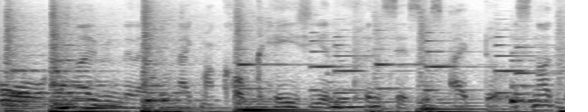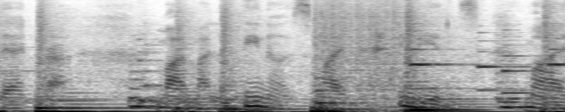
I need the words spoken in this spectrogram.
or it's not even that I don't like my Caucasian princesses. I don't. It's not that. My my Latinas, my Indians, my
